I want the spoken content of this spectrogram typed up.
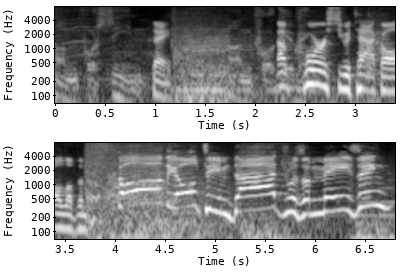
Unforeseen. Okay. Of course you attack all of them. Oh, the old team dodge was amazing!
